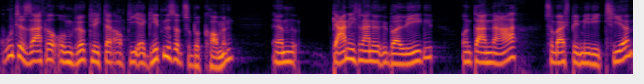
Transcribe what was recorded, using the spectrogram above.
gute Sache, um wirklich dann auch die Ergebnisse zu bekommen. Ähm, gar nicht lange überlegen und danach zum Beispiel meditieren,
